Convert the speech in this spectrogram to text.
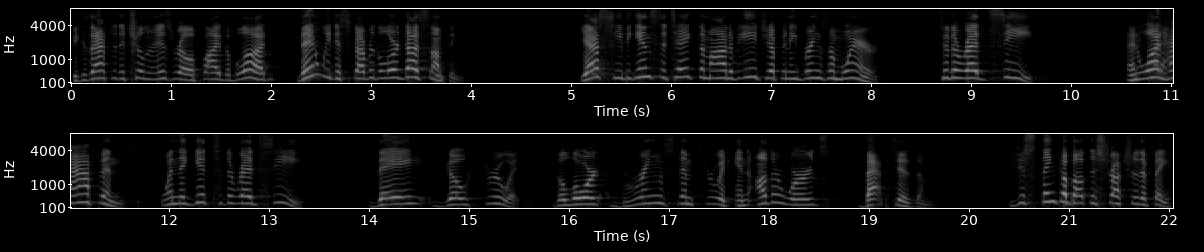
Because after the children of Israel apply the blood, then we discover the Lord does something. Yes, he begins to take them out of Egypt and he brings them where? To the Red Sea. And what happens when they get to the Red Sea? They go through it. The Lord brings them through it. In other words, baptism. You just think about the structure of the faith.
